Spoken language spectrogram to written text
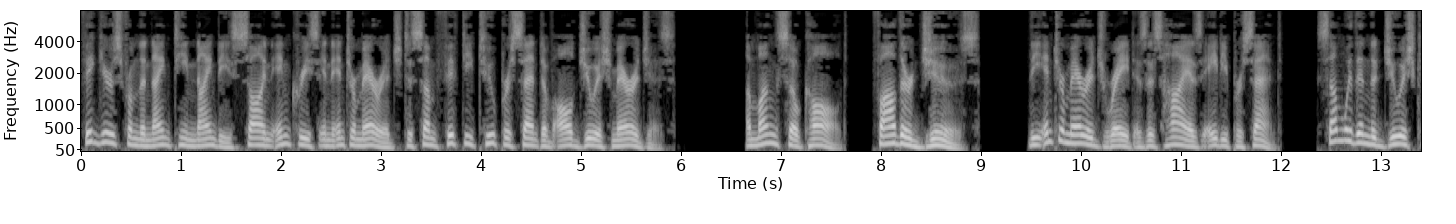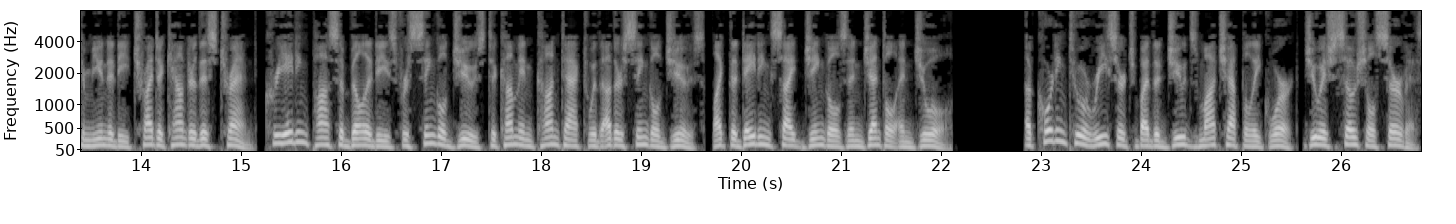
Figures from the 1990s saw an increase in intermarriage to some 52% of all Jewish marriages. Among so-called Father Jews. The intermarriage rate is as high as 80%. Some within the Jewish community try to counter this trend, creating possibilities for single Jews to come in contact with other single Jews, like the dating site Jingles and Gentle and Jewel. According to a research by the Joods Maatschappelijk Werk Jewish Social Service,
